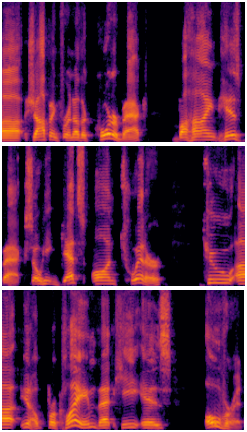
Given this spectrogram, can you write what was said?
uh, shopping for another quarterback behind his back. So he gets on Twitter to uh, you know proclaim that he is over it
